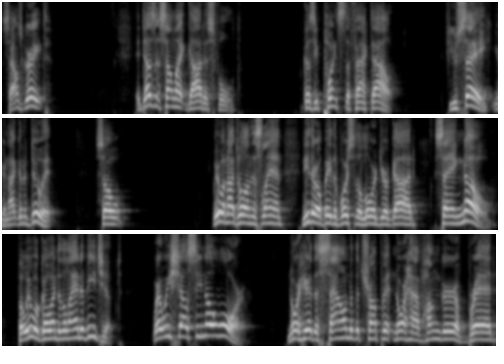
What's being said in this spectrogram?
Sounds great. It doesn't sound like God is fooled because he points the fact out. If you say you're not going to do it, so we will not dwell in this land, neither obey the voice of the Lord your God, saying, No, but we will go into the land of Egypt, where we shall see no war, nor hear the sound of the trumpet, nor have hunger of bread,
